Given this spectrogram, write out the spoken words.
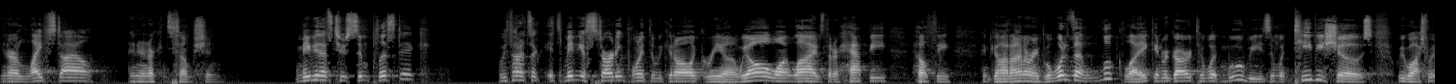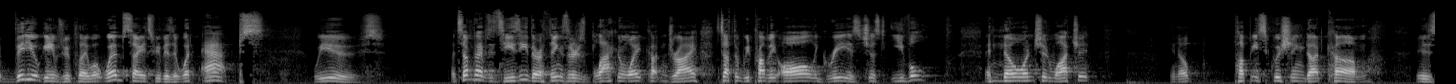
in our lifestyle, and in our consumption. Maybe that's too simplistic. We thought it's, a, it's maybe a starting point that we can all agree on. We all want lives that are happy, healthy, and God honoring. But what does that look like in regard to what movies and what TV shows we watch, what video games we play, what websites we visit, what apps we use? And sometimes it's easy. There are things that are just black and white, cut and dry, stuff that we'd probably all agree is just evil and no one should watch it. You know, puppysquishing.com is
